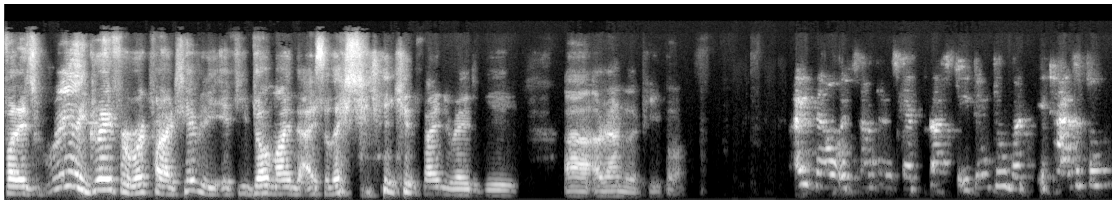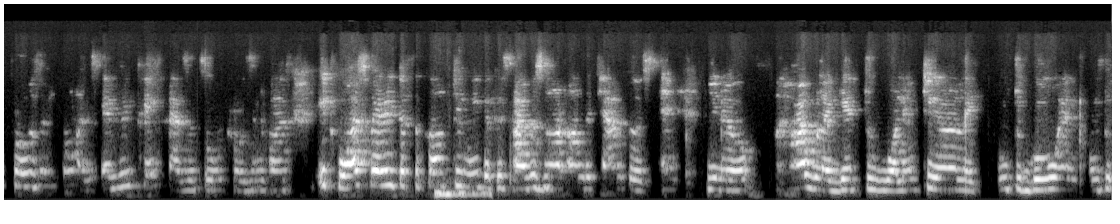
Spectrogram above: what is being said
but it's really great for work productivity if you don't mind the isolation. you can find your way to be uh, around other people. I know it sometimes gets frustrating too, but it has its own pros and cons. Everything has its own pros and cons. It was very difficult to me because I was not on the campus, and you know, how will I get to volunteer, like to go and who to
